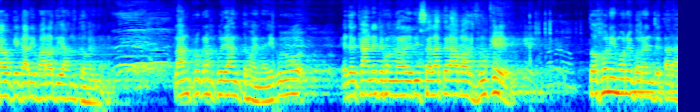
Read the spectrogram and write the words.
কাউকে গাড়ি ভাড়া দিয়ে আনতে হয় না। প্ল্যান প্রোগ্রাম করে আনতে হয় না। এগুলো এদের কানে যখন রিসালাতের আওয়াজ ঢুকে, তখনই মনে করেন যে তারা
